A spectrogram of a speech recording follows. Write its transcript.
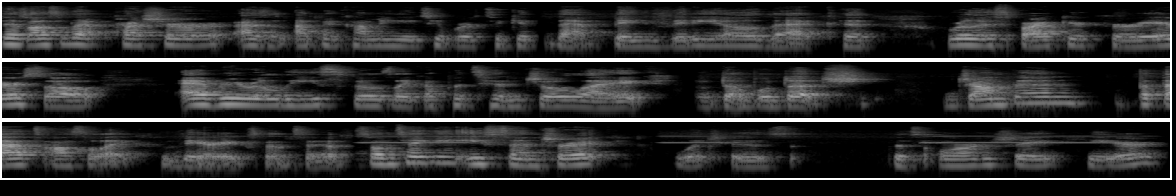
There's also that pressure as an up and coming YouTuber to get that big video that could really spark your career. So every release feels like a potential like double dutch jump in, but that's also like very expensive. So I'm taking Eccentric, which is this orange shade here.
